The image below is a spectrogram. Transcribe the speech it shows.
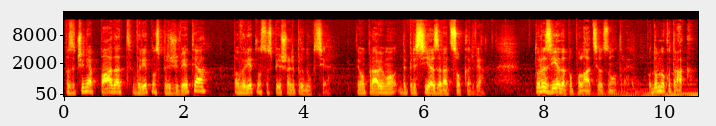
pa začenja padati verjetnost preživetja, pa verjetnost uspešne reprodukcije. Temu pravimo depresija zaradi sokrvja. To razjeda populacijo od znotraj, podobno kot rak.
